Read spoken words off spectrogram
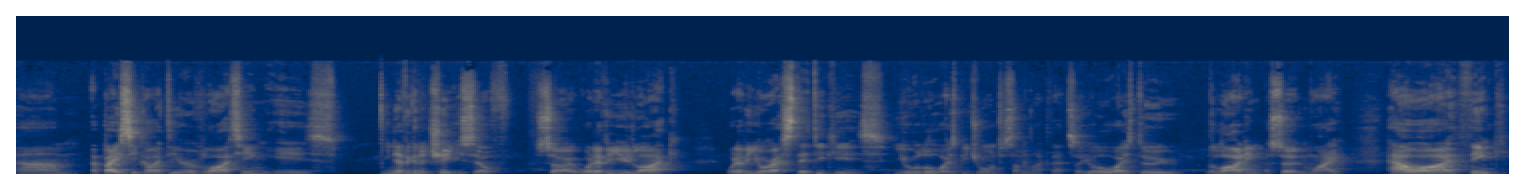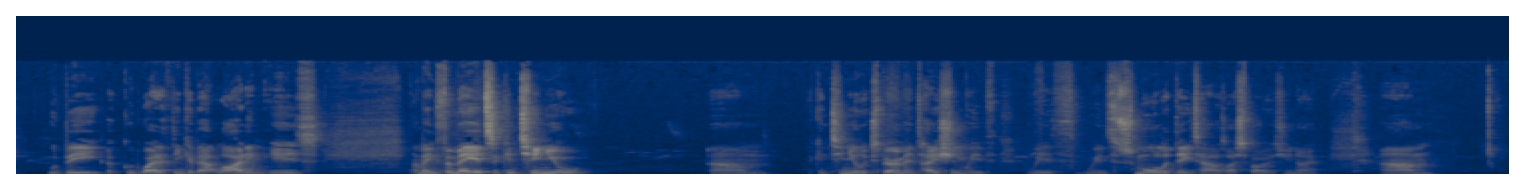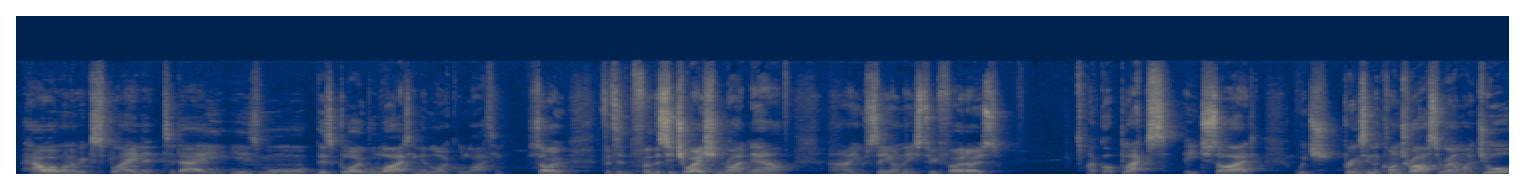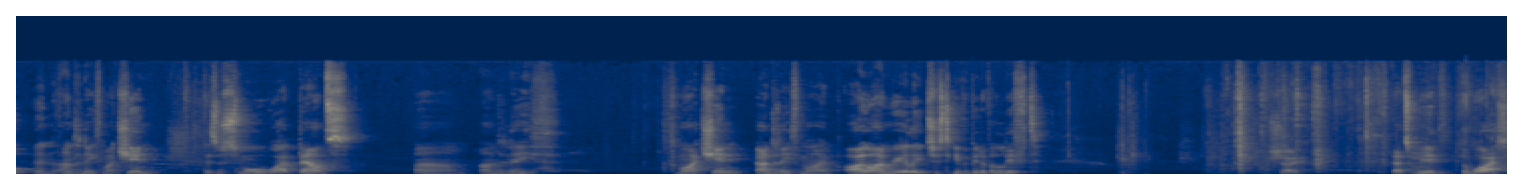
Um, a basic idea of lighting is you're never going to cheat yourself. So whatever you like, whatever your aesthetic is, you will always be drawn to something like that. So you'll always do the lighting a certain way. How I think would be a good way to think about lighting is, I mean, for me, it's a continual, um, a continual experimentation with with with smaller details, I suppose. You know, um, how I want to explain it today is more. There's global lighting and local lighting. So for the, for the situation right now, uh, you'll see on these two photos, I've got blacks each side which brings in the contrast around my jaw and underneath my chin. There's a small white bounce um, underneath my chin, underneath my eyeline really, it's just to give a bit of a lift. I'll show. That's with the white.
